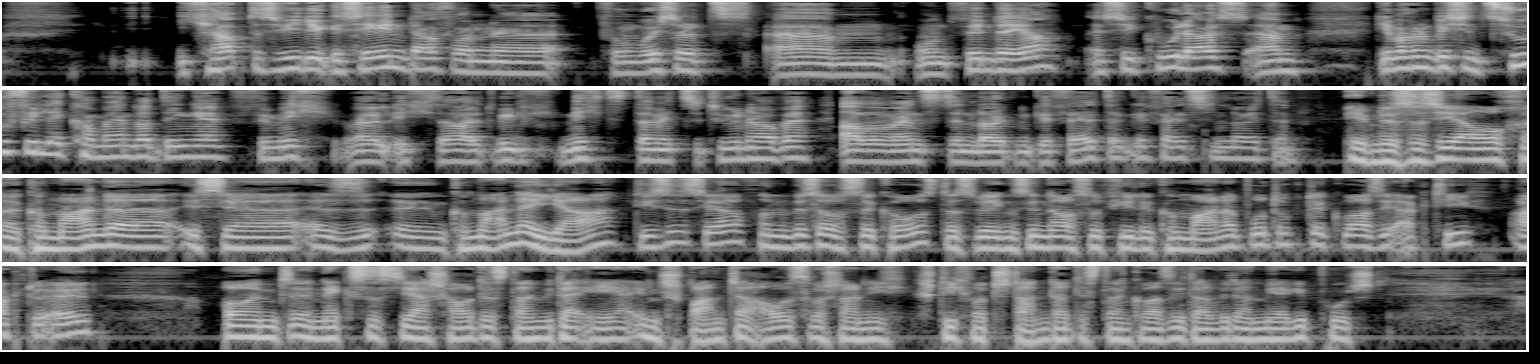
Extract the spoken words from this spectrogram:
ich habe das Video gesehen da von, äh, von Wizards ähm, und finde, ja, es sieht cool aus. Ähm, die machen ein bisschen zu viele Commander-Dinge für mich, weil ich da halt wirklich nichts damit zu tun habe. Aber wenn es den Leuten gefällt, dann gefällt es den Leuten. Eben, das ist ja auch, äh, Commander ist ja äh, Commander-Jahr dieses Jahr von Bis of the Coast. Deswegen sind auch so viele Commander-Produkte quasi aktiv, aktuell. Und äh, nächstes Jahr schaut es dann wieder eher entspannter aus. Wahrscheinlich Stichwort Standard ist dann quasi da wieder mehr geputscht.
